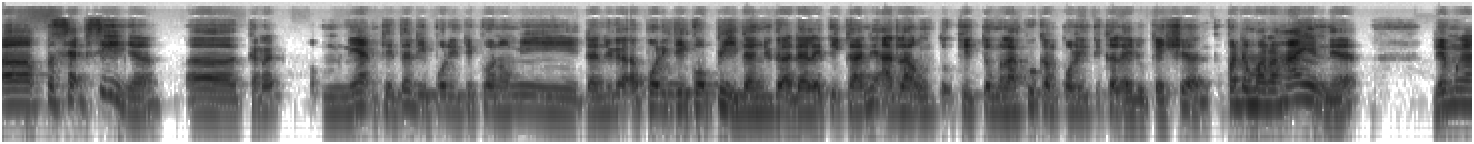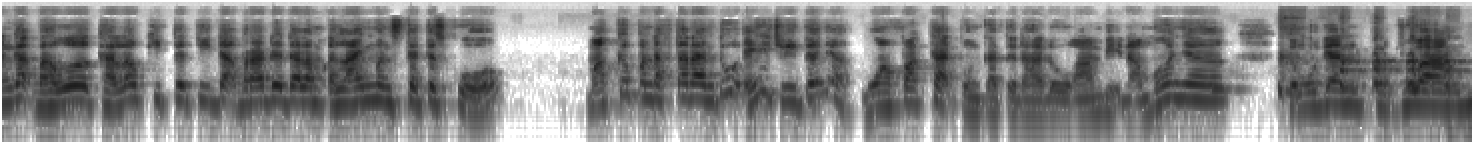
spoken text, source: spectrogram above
uh, persepsinya uh, niat kita di politikonomi dan juga politikopi dan juga dialektika ni adalah untuk kita melakukan political education. Kepada marahainnya, dia menganggap bahawa kalau kita tidak berada dalam alignment status quo, maka pendaftaran tu, eh ini ceritanya, muafakat pun kata dah ada orang ambil namanya, kemudian pejuang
